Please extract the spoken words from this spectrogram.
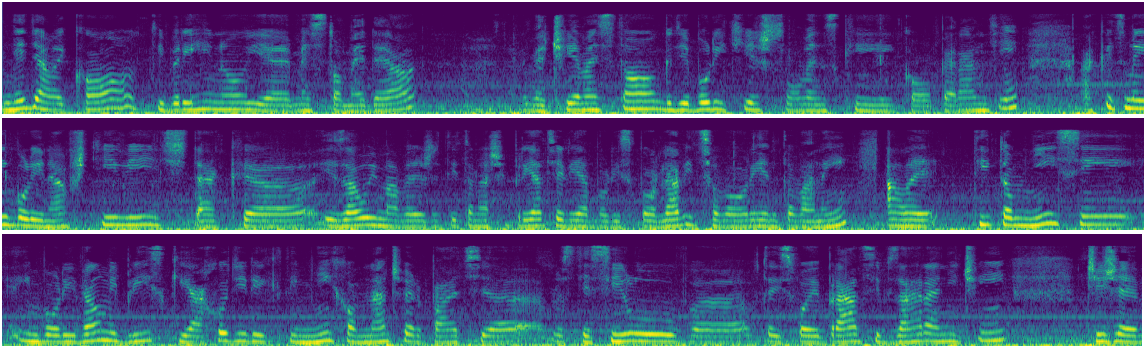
nedaleko Tibrihinu je mesto Medea, väčšie mesto, kde boli tiež slovenskí kooperanti. A keď sme ich boli navštíviť, tak e, je zaujímavé, že títo naši priatelia boli skôr ľavicovo orientovaní, ale títo mnísi im boli veľmi blízki a chodili k tým mníchom načerpať e, proste silu v, v tej svojej práci v zahraničí. Čiže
